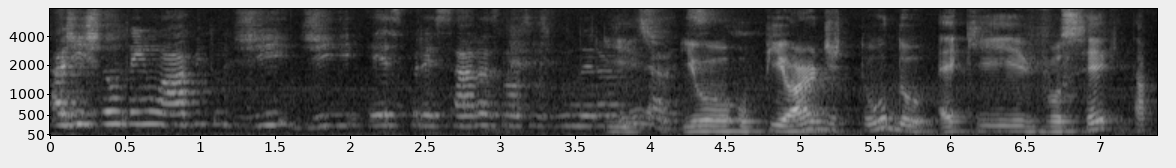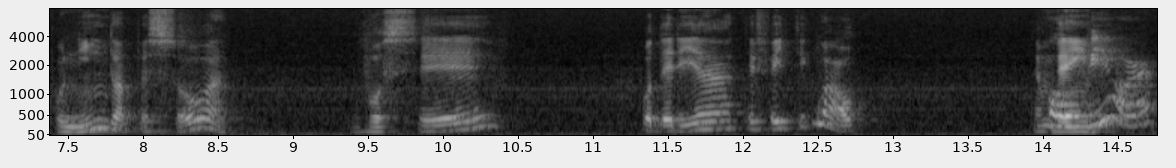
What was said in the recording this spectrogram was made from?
a gente não tem o hábito de, de expressar as nossas vulnerabilidades. Isso. E o, o pior de tudo é que você que está punindo a pessoa, você poderia ter feito igual. Também. Ou pior.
